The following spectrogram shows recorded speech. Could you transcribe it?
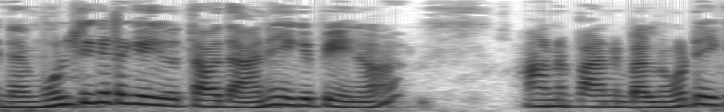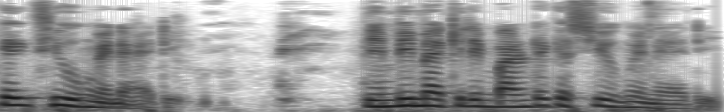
එහෙනම් මුල් ටිකට ගියොත් තව දාන්නේ ඒකේ පේනවා ආනපාන බලනකොට ඒක සිවුම් වෙන හැටි. පිම්බි මැකිලින් බලනකොට ඒක සිවුම් වෙන හැටි.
